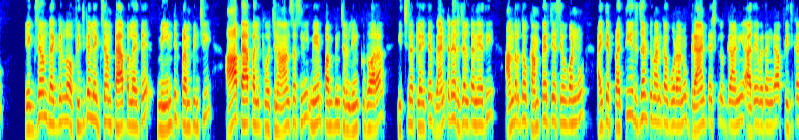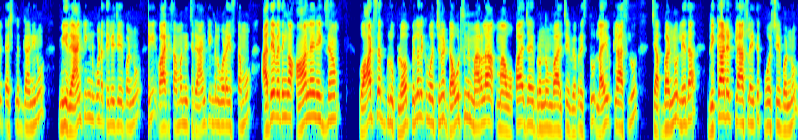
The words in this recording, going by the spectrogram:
ఎగ్జామ్ దగ్గరలో ఫిజికల్ ఎగ్జామ్ పేపర్లు అయితే మీ ఇంటికి పంపించి ఆ పేపర్లకి వచ్చిన ఆన్సర్స్ని మేము పంపించిన లింక్ ద్వారా ఇచ్చినట్లయితే వెంటనే రిజల్ట్ అనేది అందరితో కంపేర్ చేసి ఇవ్వబడును. అయితే ప్రతి రిజల్ట్ వెనుక కూడాను గ్రాండ్ టెస్ట్లకు కానీ అదేవిధంగా ఫిజికల్ టెస్ట్లకు కానీను మీ ర్యాంకింగ్ను కూడా తెలియజేయబడును. వాటికి సంబంధించి ర్యాంకింగ్లు కూడా ఇస్తాము. అదేవిధంగా ఆన్లైన్ ఎగ్జామ్ వాట్సాప్ గ్రూప్లో పిల్లలకి వచ్చిన డౌట్స్ని మరలా మా ఉపాధ్యాయ బృందం వారిచే వివరిస్తూ లైవ్ క్లాసులు చెప్పబడును లేదా రికార్డెడ్ క్లాసులు అయితే పోస్ట్ చేయబడును.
